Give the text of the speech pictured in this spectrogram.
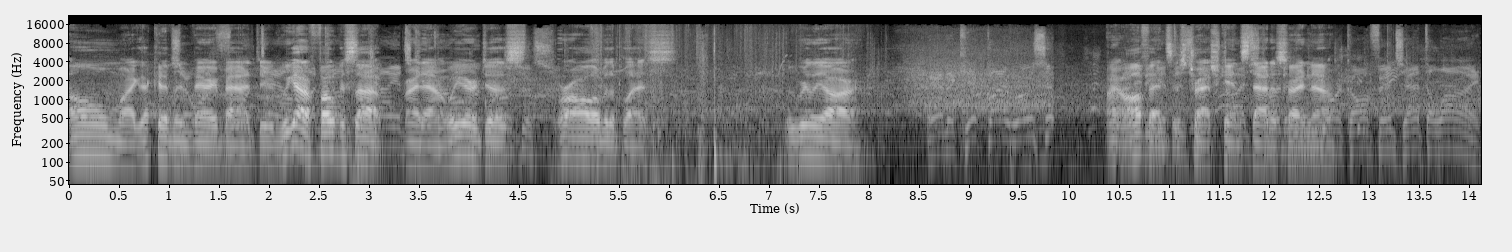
Oh my, that could have been very bad, dude. We gotta focus up right now. We are just. We're all over the place. We really are. And the kick by Rosen. My offense is trash can status right now. Offense at the line.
